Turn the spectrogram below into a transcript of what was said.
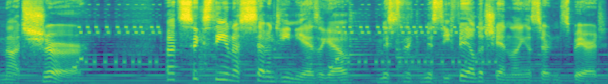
Not sure. About 16 or 17 years ago, Mystic Misty failed at channeling a certain spirit.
